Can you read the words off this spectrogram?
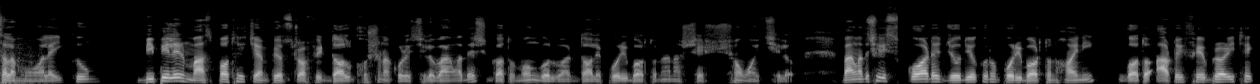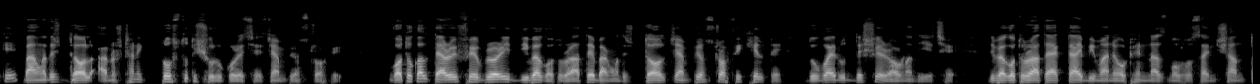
আসসালামু আলাইকুম। বিপিএলের মাঝপথে চ্যাম্পিয়ন্স ট্রফির দল ঘোষণা করেছিল বাংলাদেশ। গত মঙ্গলবার দলে পরিবর্তন আনার শেষ সময় ছিল। বাংলাদেশের স্কোয়াডে যদিও কোনো পরিবর্তন হয়নি, গত আটই ফেব্রুয়ারি থেকে বাংলাদেশ দল আনুষ্ঠানিক প্রস্তুতি শুরু করেছে চ্যাম্পিয়ন্স ট্রফির গতকাল তেরোই ফেব্রুয়ারি দিবাগত রাতে বাংলাদেশ দল চ্যাম্পিয়ন্স ট্রফি খেলতে দুবাইয়ের উদ্দেশ্যে রওনা দিয়েছে। দিবাগত রাতে একটাই বিমানে ওঠেন নাজমুল হোসাইন শান্ত,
